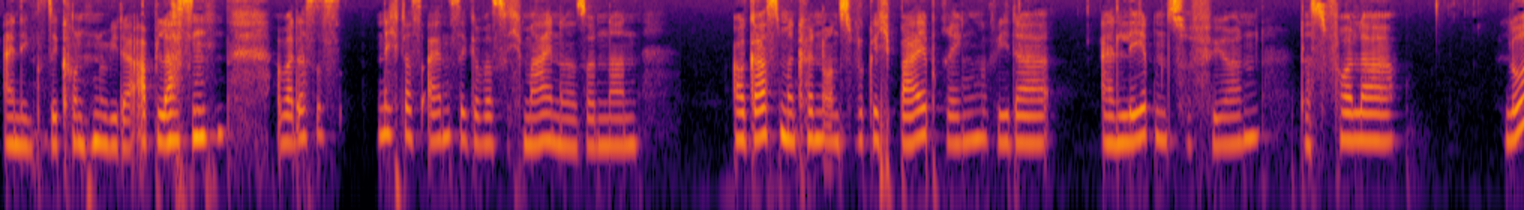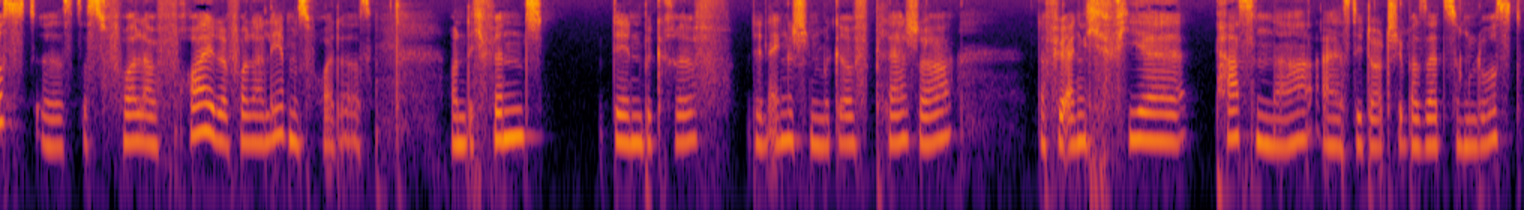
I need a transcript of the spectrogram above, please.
einigen Sekunden wieder ablassen. Aber das ist nicht das Einzige, was ich meine, sondern Orgasmen können uns wirklich beibringen, wieder ein Leben zu führen, das voller Lust ist, das voller Freude, voller Lebensfreude ist. Und ich finde den Begriff, den englischen Begriff Pleasure dafür eigentlich viel passender als die deutsche Übersetzung Lust,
